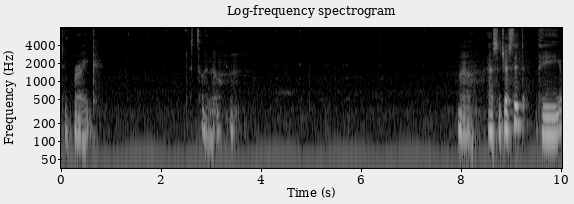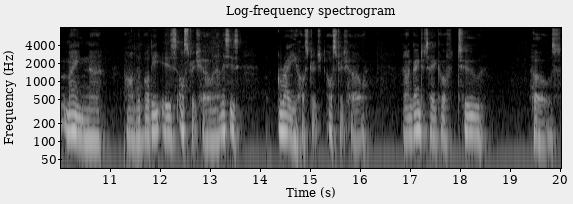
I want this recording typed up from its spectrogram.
to break. Just tie that on. Now, as suggested, the main uh, part of the body is ostrich herl. Now this is grey ostrich, ostrich herl and I'm going to take off two herls,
